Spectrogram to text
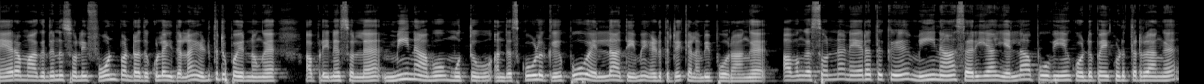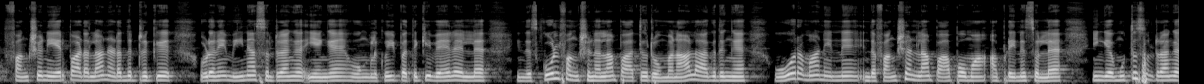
நேரமாகுதுன்னு சொல்லி ஃபோன் பண்ணுறதுக்குள்ளே இதெல்லாம் எடுத்துகிட்டு போயிடணுங்க அப்படின்னு சொல்ல மீனாவும் முத்துவும் அந்த ஸ்கூலுக்கு பூவை எல்லாத்தையுமே எடுத்துகிட்டு கிளம்பி போகிறாங்க அவங்க சொன்ன நேரத்துக்கு மீனா சரியாக எல்லா பூவையும் கொண்டு போய் கொடுத்துட்றாங்க. ஃபங்க்ஷன் ஏற்பாடெல்லாம் நடந்துட்டுருக்கு. உடனே மீனா சொல்கிறாங்க ஏங்க உங்களுக்கும் இப்போதைக்கு வேலை இல்லை. இந்த ஸ்கூல் ஃபங்க்ஷன் எல்லாம் பார்த்து ரொம்ப நாள் ஆகுதுங்க. ஓரமாக நின்று இந்த ஃபங்க்ஷன்லாம் பார்ப்போமா? அப்படின்னு சொல்ல இங்கே முத்து சொல்கிறாங்க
